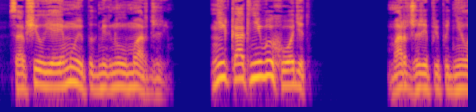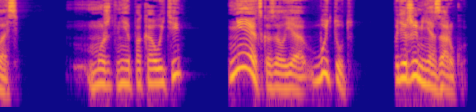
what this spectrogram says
— сообщил я ему и подмигнул Марджери. «Никак не выходит». Марджери приподнялась. «Может, мне пока уйти?» «Нет», — сказал я, — «будь тут. Подержи меня за руку».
